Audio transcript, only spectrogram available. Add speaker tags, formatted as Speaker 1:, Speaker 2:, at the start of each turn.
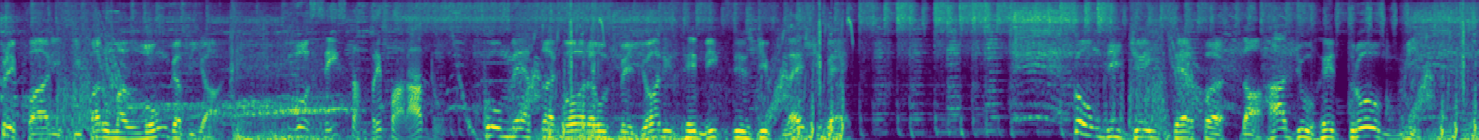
Speaker 1: Prepare-se para uma longa viagem.
Speaker 2: Você está preparado?
Speaker 1: Começa agora os melhores remixes de flashbacks. Com DJ Serpa da Rádio Retro Mix.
